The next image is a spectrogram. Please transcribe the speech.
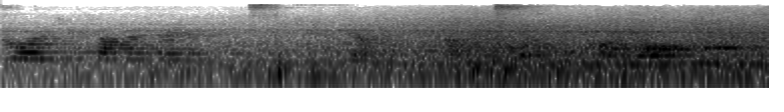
捉鸡三分的气洗洗脸洗洗澡就可以了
